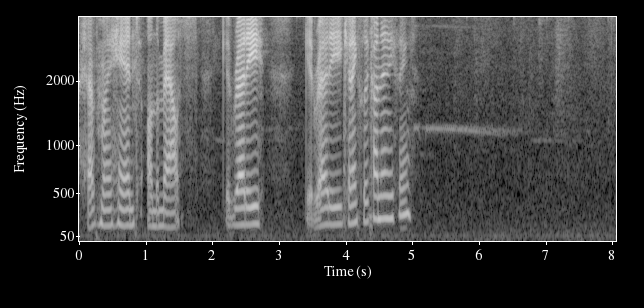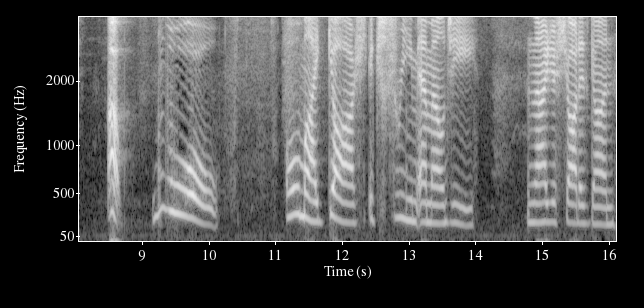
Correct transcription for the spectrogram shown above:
I have my hand on the mouse. Get ready. Get ready. Can I click on anything? Oh! Whoa! Oh my gosh! Extreme MLG. And then I just shot his gun.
